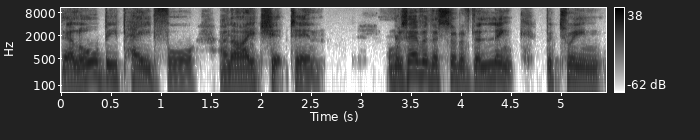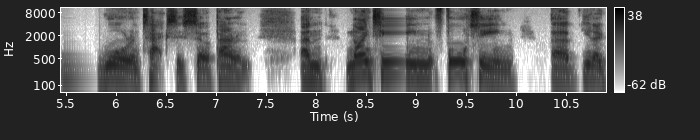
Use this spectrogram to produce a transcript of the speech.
They'll all be paid for, and I chipped in. And was ever the sort of the link between war and taxes so apparent? Um, 1914 uh, you know,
